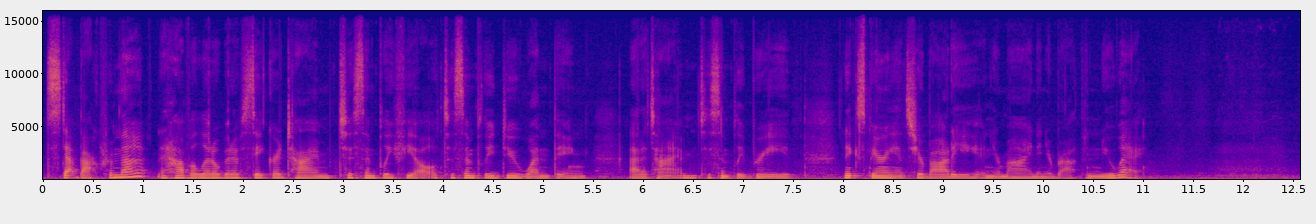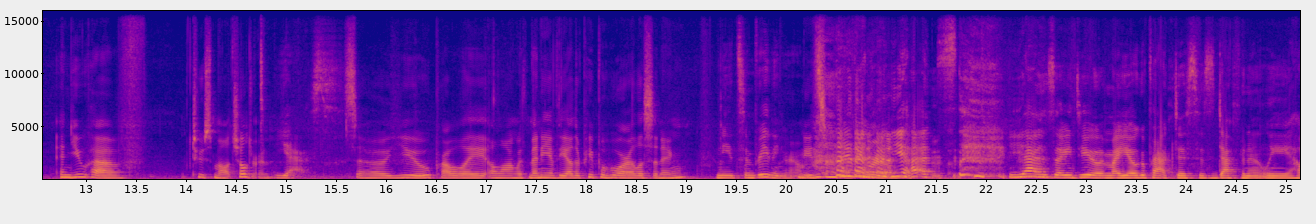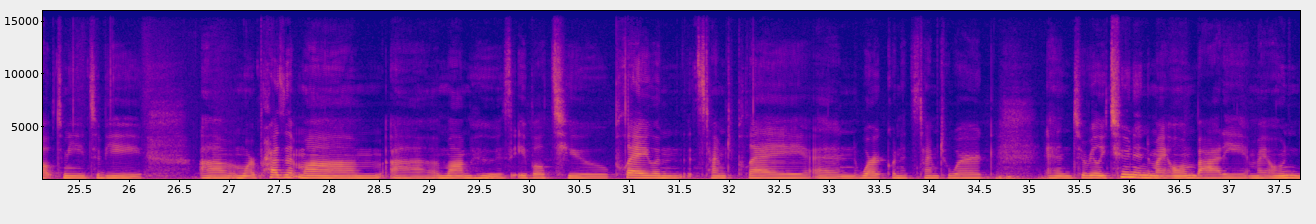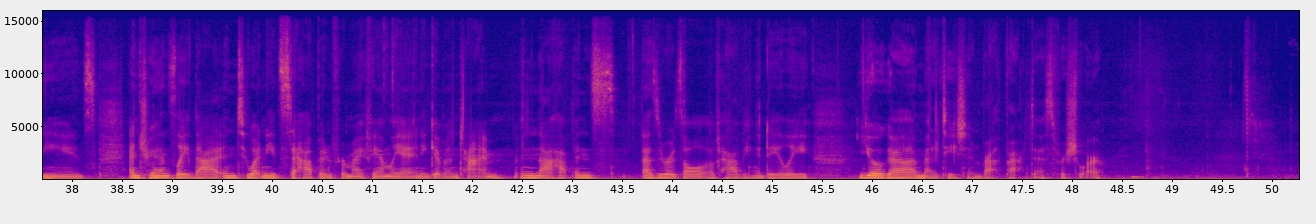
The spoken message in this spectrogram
step back from that and have a little bit of sacred time to simply feel, to simply do one thing at a time, to simply breathe and experience your body and your mind and your breath in a new way. And you have two small children. Yes. So you probably, along with many of the other people who are listening, Need some breathing room. need some breathing room. yes. Yes, I do. And my yoga practice has definitely helped me to be um, a more present mom, uh, a mom who is able to play when it's time to play and work when it's time to work, and to really tune into my own body and my own needs and translate that into what needs to happen for my family at any given time. And that happens as a result of having a daily yoga, meditation, breath practice for sure.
